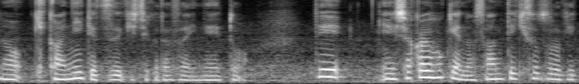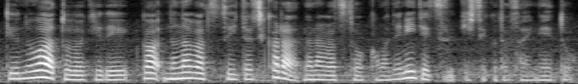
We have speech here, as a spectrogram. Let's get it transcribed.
の期間に手続きしてくださいねと。で、え社会保険の算定基礎届っていうのは届け出が7月1日から7月10日までに手続きしてくださいねと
